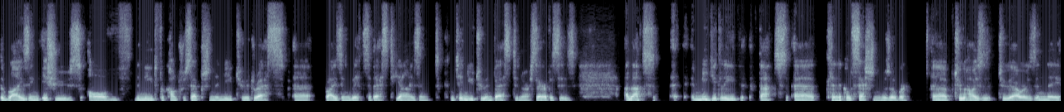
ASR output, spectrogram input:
the rising issues of the need for contraception, the need to address uh, rising rates of STIs, and to continue to invest in our services. And that uh, immediately that uh, clinical session was over uh, two houses, two hours in the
